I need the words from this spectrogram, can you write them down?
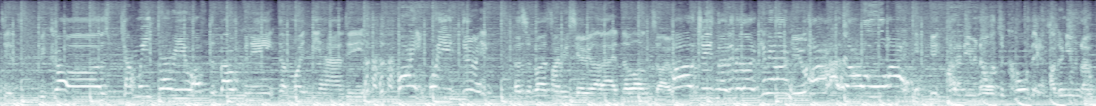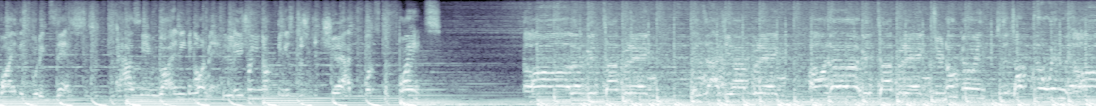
Because. Can we throw you off the balcony? That might be handy. Why? What are you doing? That's the first time we've seen you like that in a long time. Oh, jeez, no, leave me alone. Leave me alone, you. Oh, no, why? I don't even know what to call this. I don't even know why this would exist. It hasn't even got anything on it. Literally nothing. It's just a check. What's the point? Oh, look, it's happening. It's actually happening. Oh, look, it's happening. Do not go into the top of the windmill. Oh,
